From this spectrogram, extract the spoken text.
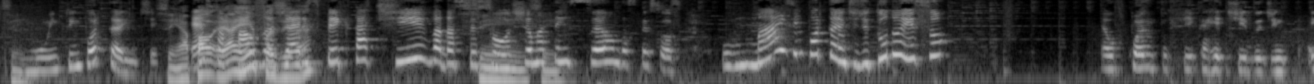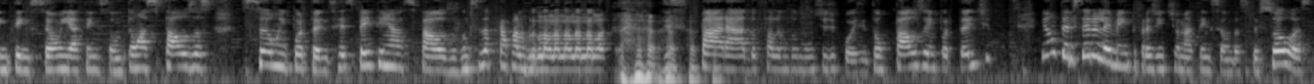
Sim. muito importante. Sim, a Essa é a pausa ênfase, gera né? expectativa das pessoas, Sim, chama sim. atenção das pessoas. O mais importante de tudo isso é o quanto fica retido de intenção e atenção. Então as pausas são importantes. Respeitem as pausas. Não precisa ficar falando blá, blá, blá, blá, disparado falando um monte de coisa. Então pausa é importante. E um terceiro elemento para a gente chamar a atenção das pessoas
